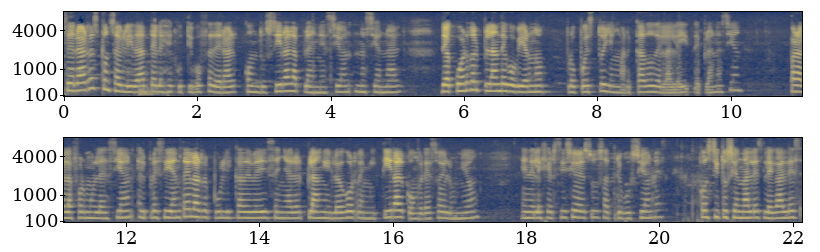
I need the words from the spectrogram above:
Será responsabilidad del Ejecutivo Federal conducir a la planeación nacional de acuerdo al plan de gobierno propuesto y enmarcado de la Ley de Planeación. Para la formulación, el presidente de la República debe diseñar el plan y luego remitir al Congreso de la Unión en el ejercicio de sus atribuciones constitucionales legales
